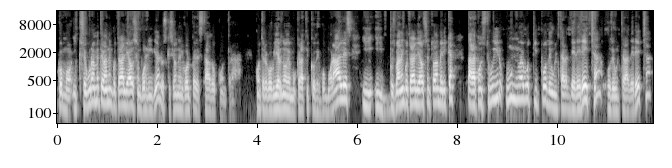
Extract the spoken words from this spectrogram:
como, y seguramente van a encontrar aliados en Bolivia, los que hicieron el golpe de Estado contra, contra el gobierno democrático de Evo Morales y, pues van a encontrar aliados en toda América para construir un nuevo tipo de, ultra, de derecha o de ultraderecha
